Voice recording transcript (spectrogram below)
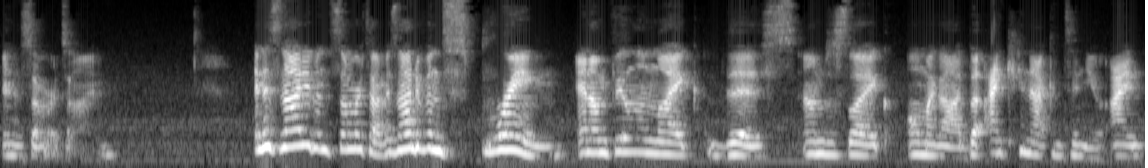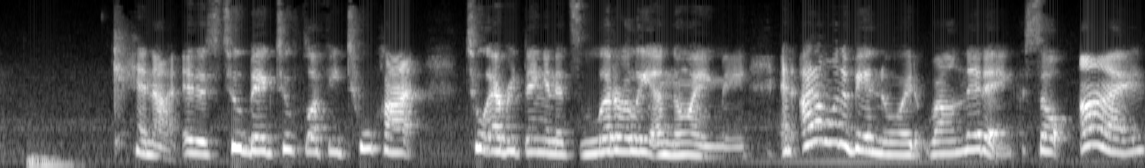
in summertime. And it's not even summertime. It's not even spring. And I'm feeling like this. I'm just like, oh my god. But I cannot continue. I cannot. It is too big, too fluffy, too hot, too everything. And it's literally annoying me. And I don't want to be annoyed while knitting. So I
